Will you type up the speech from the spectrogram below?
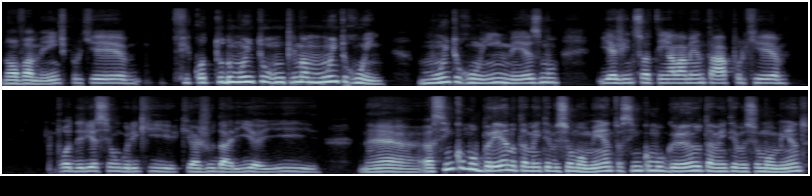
novamente, porque ficou tudo muito, um clima muito ruim, muito ruim mesmo, e a gente só tem a lamentar porque poderia ser um guri que, que ajudaria aí, né? Assim como o Breno também teve seu momento, assim como o Grando também teve seu momento,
